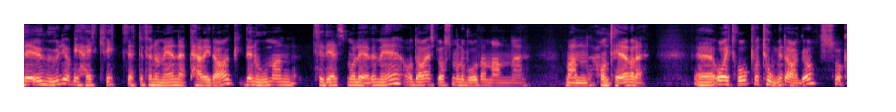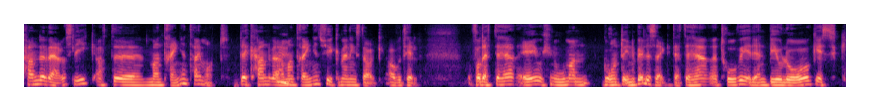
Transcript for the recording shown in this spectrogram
det er umulig å bli helt kvitt dette fenomenet per i dag. Det er noe man til dels må leve med, og da er spørsmålet hvordan man, eh, man håndterer det. Uh, Og jeg tror på tunge dager så kan det være slik at uh, man trenger en timeout. Det kan være Mm. man trenger en sykemeldingsdag av og til. For dette her er jo ikke noe man går rundt og innbiller seg. Dette her tror vi det er en biologisk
